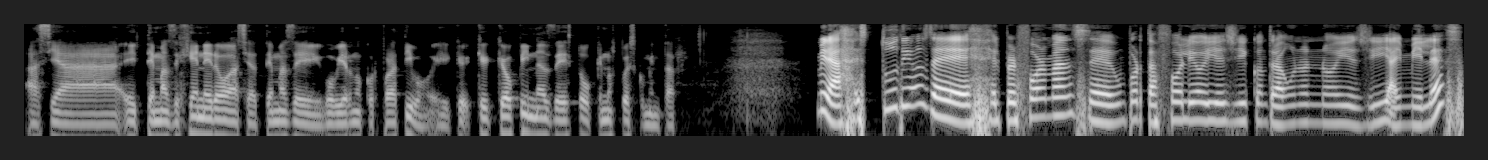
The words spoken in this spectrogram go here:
hacia eh, temas de género, hacia temas de gobierno corporativo. Eh, ¿qué, qué, ¿qué, opinas de esto o qué nos puedes comentar? Mira, estudios de el performance de un portafolio ESG contra uno no ESG hay miles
